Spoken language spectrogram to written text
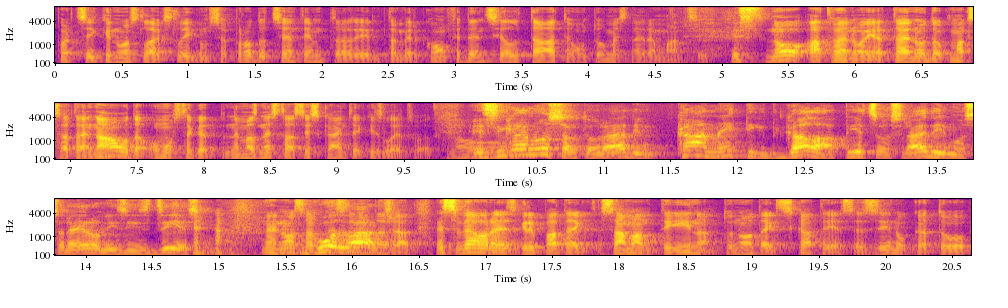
par cik ir noslēgts līgums ar producentiem, ir, tam ir konfidencialitāte, un to mēs nevaram atzīt. Es... Nu, atvainojiet, tā ir nodokļu maksātāja nauda, un mums tagad nemaz nestāstīs, kā viņi tiek izlietoti. Nu... Es zinu, kā nosaukt to rādījumu. Kā netikt galā piecos raidījumos ar Eirovīziju Eirovīzijas dziesmu. Ir dažādi. Es vēlreiz gribu pateikt, Samantīna, tu noteikti skaties. Es zinu, ka tu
